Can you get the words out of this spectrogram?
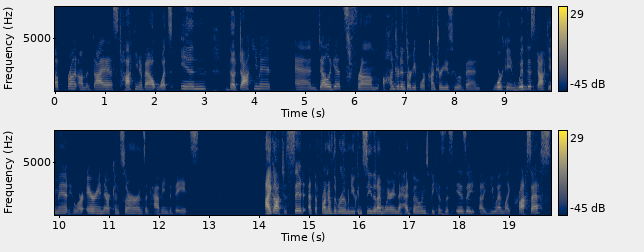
up front on the dais talking about what's in the document and delegates from 134 countries who have been working with this document, who are airing their concerns and having debates. I got to sit at the front of the room, and you can see that I'm wearing the headphones because this is a, a UN-like process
